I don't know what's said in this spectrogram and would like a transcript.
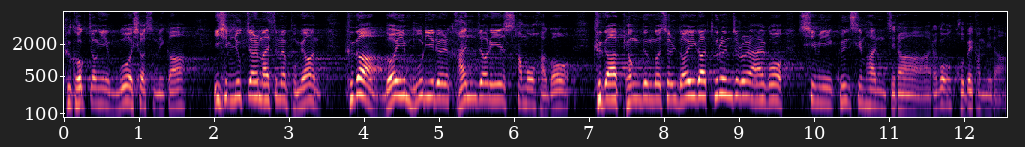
그 걱정이 무엇이었습니까? 26절 말씀에 보면 그가 너희 무리를 간절히 사모하고 그가 병든 것을 너희가 들은 줄을 알고 심히 근심한지라라고 고백합니다.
